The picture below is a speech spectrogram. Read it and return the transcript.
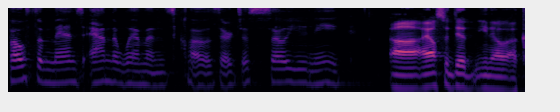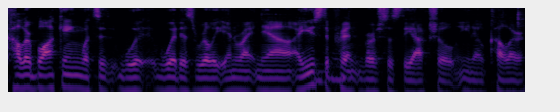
Both the men's and the women's clothes. They're just so unique. Uh, I also did, you know, a color blocking. What's it, what, what is really in right now? I used the print versus the actual, you know, color,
